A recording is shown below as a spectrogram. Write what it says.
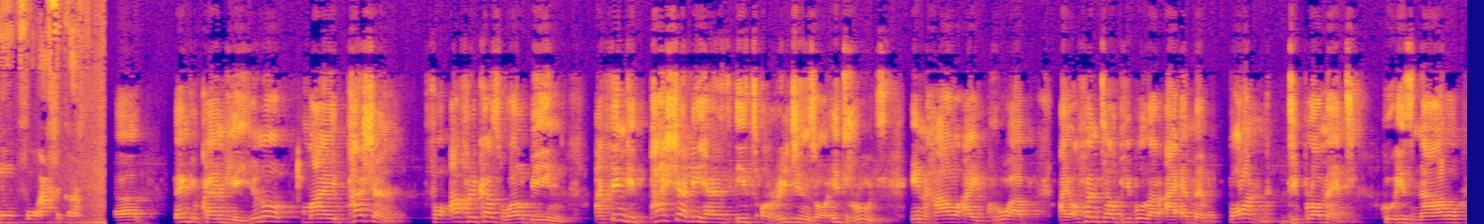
know, for Africa? Uh, Thank you kindly. You know, my passion for Africa's well-being, I think it partially has its origins or its roots in how I grew up. I often tell people that I am a born diplomat who is now uh,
